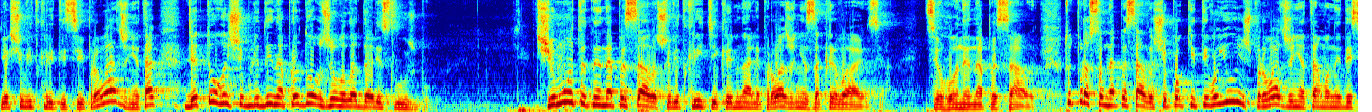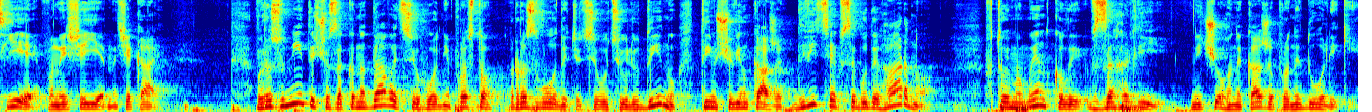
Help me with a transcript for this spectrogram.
якщо відкрити ці провадження, так, для того, щоб людина продовжувала далі службу. Чому тут не написали, що відкриті кримінальні провадження закриваються? Цього не написали. Тут просто написали, що поки ти воюєш, провадження там вони десь є, вони ще є, не чекай. Ви розумієте, що законодавець сьогодні просто розводить оцю, цю людину тим, що він каже: дивіться, як все буде гарно в той момент, коли взагалі нічого не каже про недоліки,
